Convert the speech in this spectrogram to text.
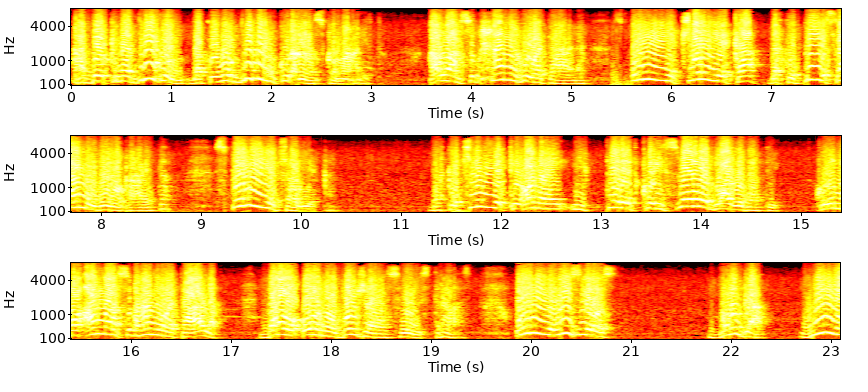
A dok na drugom, dakle u ovom drugom kuranskom ajetu, Allah subhanahu wa ta'ala spominje čovjeka, dakle prije samog ovog ajeta, spominje čovjeka. Dakle, čovjek je onaj i pored koji sve ove blagodati, koji mu Allah subhanahu wa ta'ala dao on obožava svoju strast. On je uzeo Boga mimo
